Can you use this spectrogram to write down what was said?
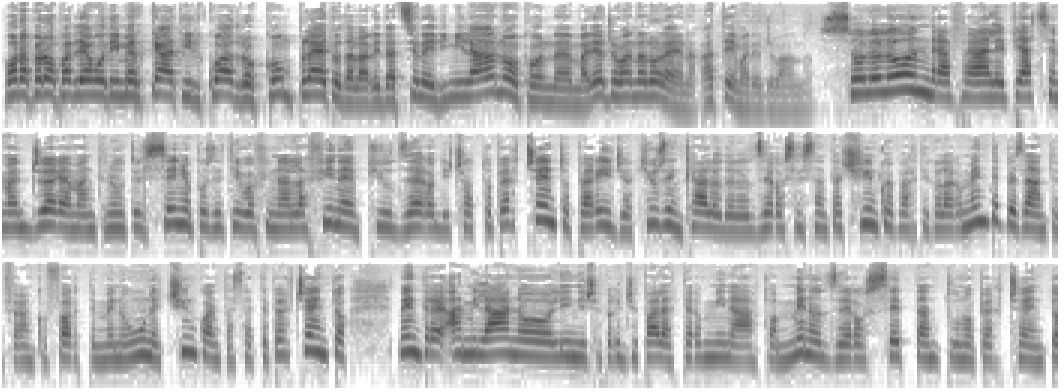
Ora però parliamo dei mercati, il quadro completo dalla redazione di Milano con Maria Giovanna Lorena. A te Maria Giovanna. Solo Londra fra le piazze maggiori ha mantenuto il segno positivo fino alla fine più 0,18%, Parigi ha chiuso in calo dello 0,65%, particolarmente pesante Francoforte meno 1,57%, mentre a Milano l'indice principale ha terminato a meno 0,71%.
